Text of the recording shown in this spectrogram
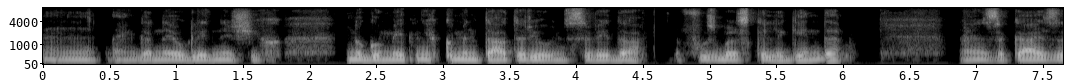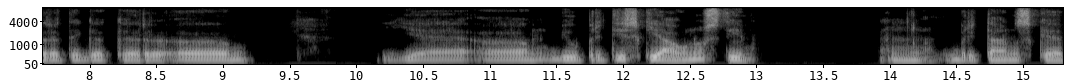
um, enega najoglednejših nogometnih komentatorjev in seveda futbalske legende. Ne, zakaj? Zaradi tega, ker um, je um, bil pritisk javnosti, um, britanske,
